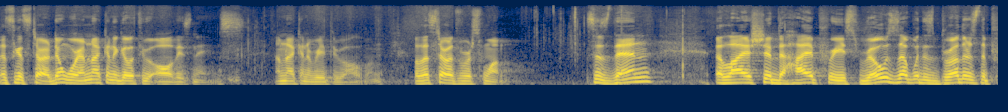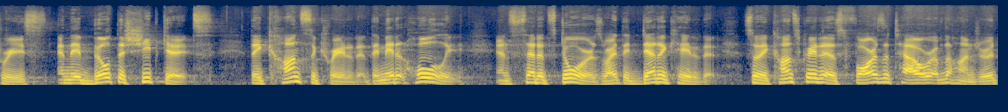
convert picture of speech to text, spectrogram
let's get started. Don't worry, I'm not going to go through all these names. I'm not going to read through all of them. But let's start with verse 1. It says, Then Eliashib the high priest rose up with his brothers the priests, and they built the sheep gate. They consecrated it, they made it holy, and set its doors, right? They dedicated it. So they consecrated it as far as the Tower of the Hundred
